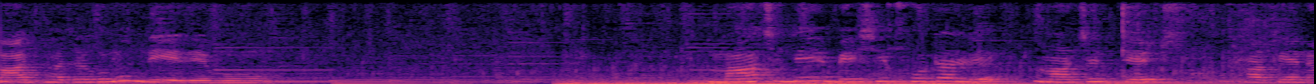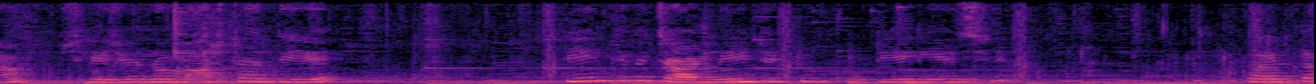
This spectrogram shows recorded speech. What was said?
মাছ ভাজাগুলো দিয়ে দেব। মাছ দিয়ে বেশি ফোটালে মাছের টেস্ট থাকে না সেই জন্য মাছটা দিয়ে তিন থেকে চার মিনিট একটু ফুটিয়ে নিয়েছি। কয়েকটা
